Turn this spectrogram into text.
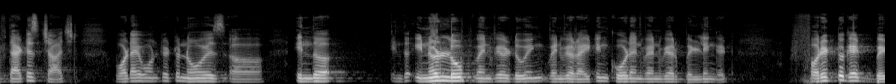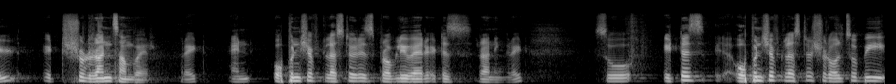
if that is charged, what I wanted to know is uh, in the in the inner loop when we are doing when we are writing code and when we are building it, for it to get built, it should run somewhere, right? And OpenShift cluster is probably where it is running, right? So it is OpenShift cluster should also be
